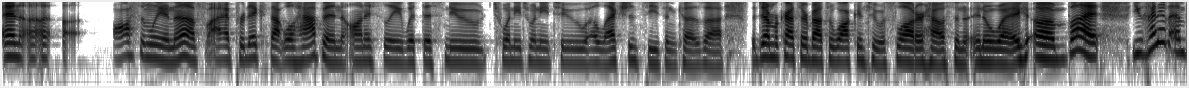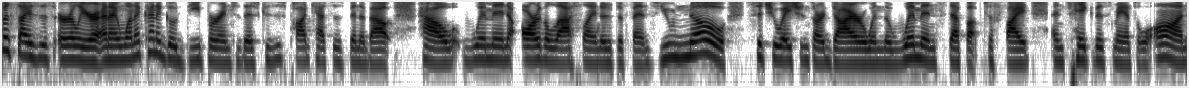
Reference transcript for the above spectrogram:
And uh, uh, awesomely enough, I predict that will happen, honestly, with this new 2022 election season because uh, the Democrats are about to walk into a slaughterhouse in, a- in a way. Um, but you kind of emphasized this earlier, and I want to kind of go deeper into this because this podcast has been about how women are the last line of defense. You know, situations are dire when the women step up to fight and take this mantle on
